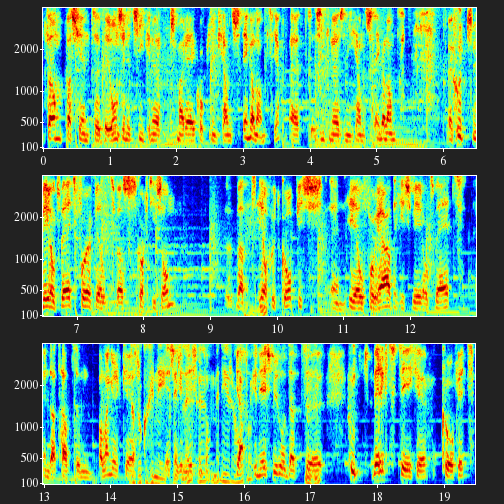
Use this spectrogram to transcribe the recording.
van patiënten bij ons in het ziekenhuis, maar eigenlijk ook in gans Engeland, ja? uit ziekenhuizen in gans Engeland. Een goed wereldwijd voorbeeld was cortison, wat heel goedkoop is en heel voorradig is wereldwijd. En dat had een belangrijke... Dat is ook een geneesmiddel, een geneesmiddel. meneer Ja, een geneesmiddel dat uh, goed werkt tegen COVID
